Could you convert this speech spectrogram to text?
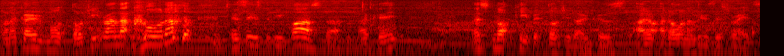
when I go more dodgy around that corner, it seems to be faster. Okay? Let's not keep it dodgy though, because I don't, I don't want to lose this race.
